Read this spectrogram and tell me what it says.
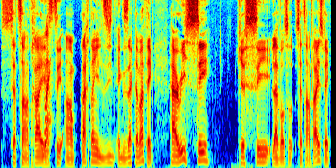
713. Ouais. En partant, il dit exactement. Fait que Harry sait que c'est la Volt 713. Fait que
